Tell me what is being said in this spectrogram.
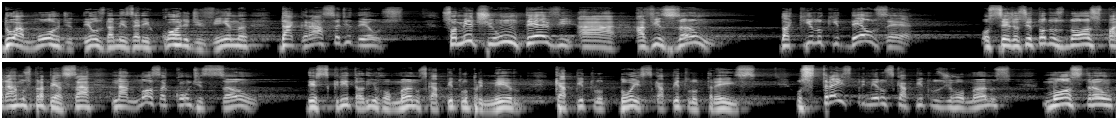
do amor de Deus, da misericórdia divina, da graça de Deus. Somente um teve a, a visão daquilo que Deus é. Ou seja, se todos nós pararmos para pensar na nossa condição, descrita ali em Romanos, capítulo 1, capítulo 2, capítulo 3, os três primeiros capítulos de Romanos mostram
